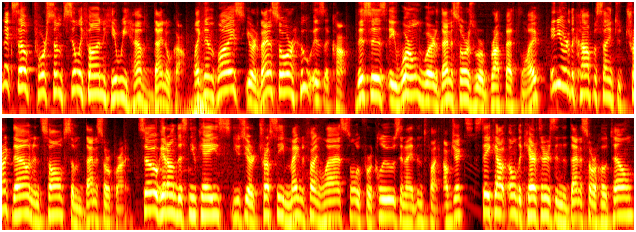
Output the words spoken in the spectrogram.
Next up, for some silly fun, here we have Dinocop. Like the name implies, you're a dinosaur who is a cop. This is a world where dinosaurs were brought back to life, and you're the cop assigned to track down and solve some dinosaur crime. So get on this new case, use your trusty magnifying glass to look for clues and identify objects, stake out all the characters in the dinosaur hotel,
